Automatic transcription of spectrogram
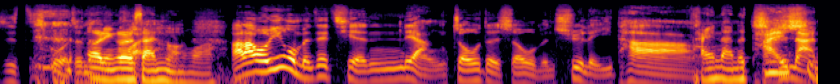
日子过真的。二零二三年哇，好了，我因为我们在前两周的时候，我们去了一趟台南的台南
